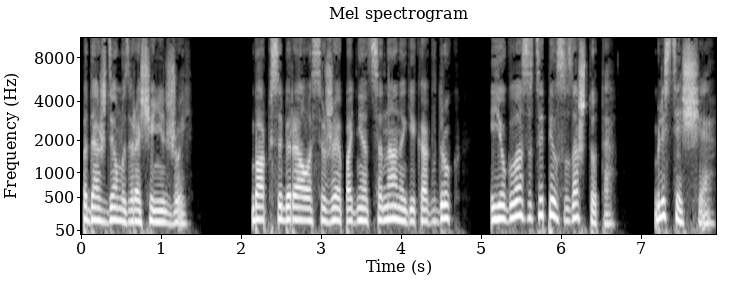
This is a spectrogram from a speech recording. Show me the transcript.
Подождем возвращения Джой. Барб собиралась уже подняться на ноги, как вдруг ее глаз зацепился за что-то. Блестящее.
